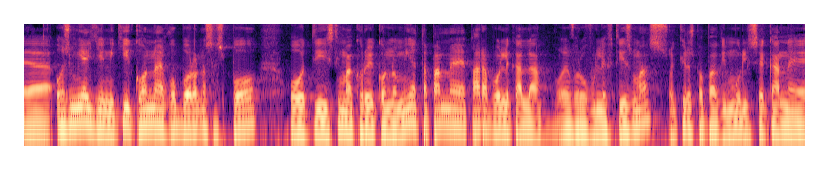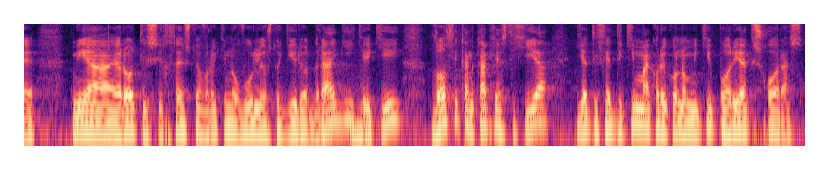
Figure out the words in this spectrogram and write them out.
Ε, ως μια γενική εικόνα, εγώ μπορώ να σας πω ότι στη μακροοικονομία τα πάμε πάρα πολύ καλά. Ο Ευρωβουλευτής μας, ο κύριος Παπαδημούλης, έκανε μια ερώτηση χθες στο Ευρωκοινοβούλιο στον κύριο Ντράγκη και εκεί δόθηκαν κάποια στοιχεία για τη θετική μακροοικονομική πορεία της χώρας.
